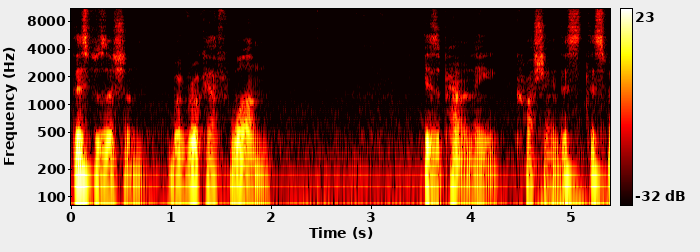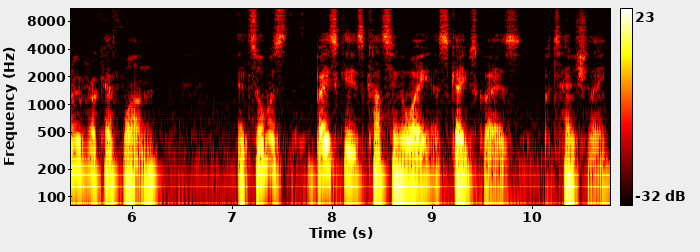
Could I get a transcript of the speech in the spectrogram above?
This position with Rook f1 is apparently crushing. This this move Rook f1, it's almost basically it's cutting away escape squares potentially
